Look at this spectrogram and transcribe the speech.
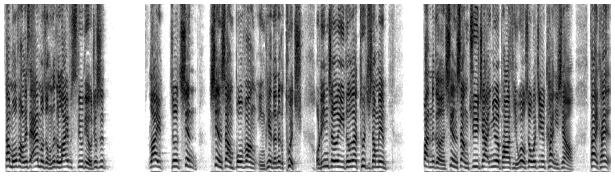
他模仿类似 Amazon 那个 Live Studio，就是 Live 就是线。线上播放影片的那个 Twitch，哦，林哲仪都在 Twitch 上面办那个线上居家音乐 Party，我有时候会进去看一下。他也开，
